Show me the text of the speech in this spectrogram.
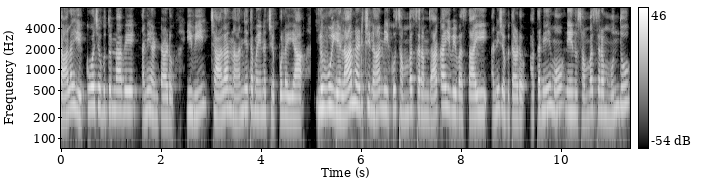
చాలా ఎక్కువ చెబుతున్నావే అని అంటాడు. ఇవి చాలా నాణ్యతమైన చెప్పులయ్యా. నువ్వు ఎలా నడిచినా నీకు సంవత్సరం దాకా ఇవి వస్తాయి అని చెబుతాడు. అతనేమో నేను సంవత్సరం ముందు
